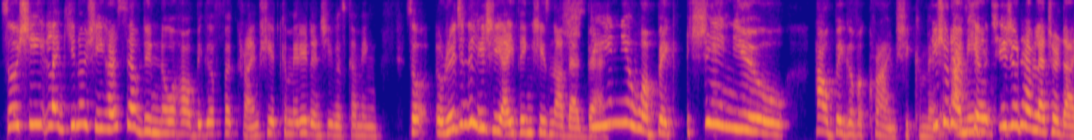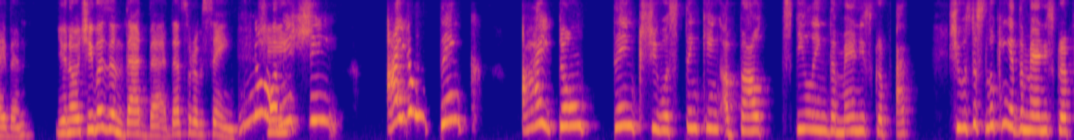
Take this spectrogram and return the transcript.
So she, like, you know, she herself didn't know how big of a crime she had committed and she was coming. So originally, she, I think she's not that bad. She knew a big, she knew how big of a crime she committed. She should have I mean, killed, she should have let her die then. You know, she wasn't that bad. That's what I'm saying. No, she, I mean, she, I don't think, I don't think she was thinking about stealing the manuscript at she was just looking at the manuscript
